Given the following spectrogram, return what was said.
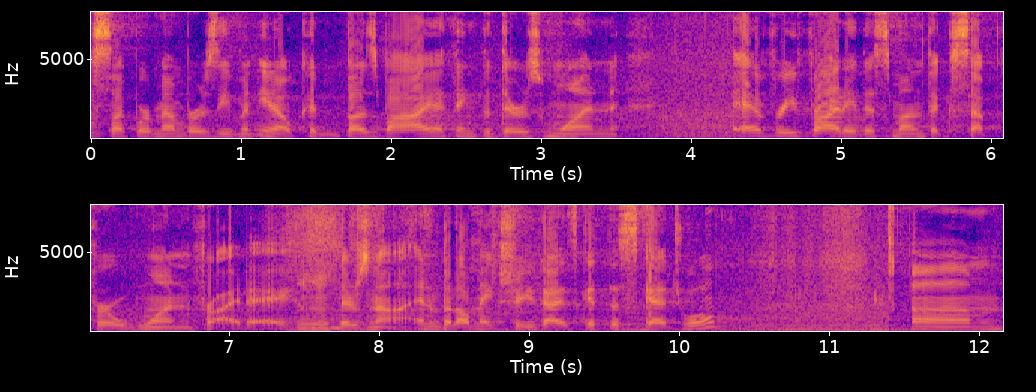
select board members even, you know, could buzz by. I think that there's one every Friday this month except for one Friday. There's not, and, but I'll make sure you guys get the schedule. Um,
